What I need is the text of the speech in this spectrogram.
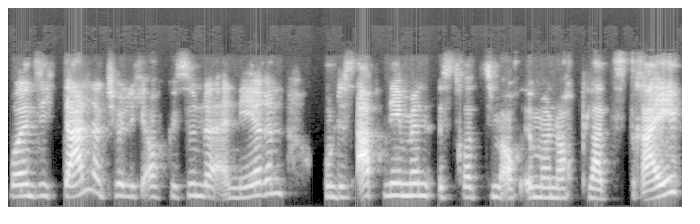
wollen sich dann natürlich auch gesünder ernähren und das Abnehmen ist trotzdem auch immer noch Platz 3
